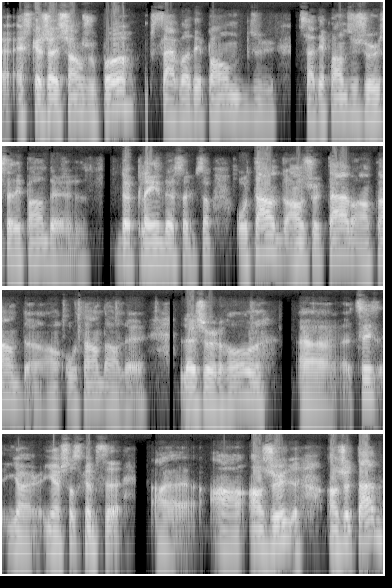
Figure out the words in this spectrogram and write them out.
euh, est-ce que je le change ou pas? Ça va dépendre du, ça dépend du jeu, ça dépend de, de plein de solutions. Autant en jeu de table, autant, autant dans le, le jeu de rôle. Euh, tu sais, il y, a y a une chose comme ça. Euh, en, jeu, en jeu de table,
